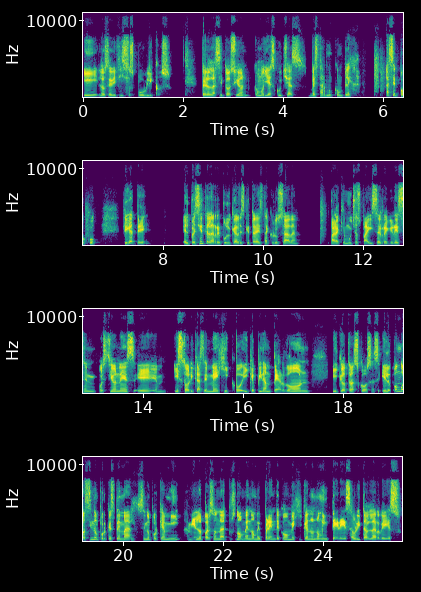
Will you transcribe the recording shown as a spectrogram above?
y los edificios públicos. Pero la situación, como ya escuchas, va a estar muy compleja. Hace poco, fíjate, el presidente de la República ves que trae esta cruzada para que muchos países regresen cuestiones eh, históricas de México y que pidan perdón y que otras cosas. Y lo pongo así no porque esté mal, sino porque a mí, a mí en lo personal, pues no me, no me prende como mexicano, no me interesa ahorita hablar de eso.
